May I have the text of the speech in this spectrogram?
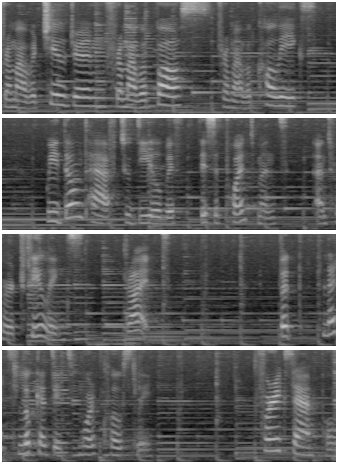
from our children, from our boss, from our colleagues. We don't have to deal with disappointment and hurt feelings, right? But let's look at it more closely. For example,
